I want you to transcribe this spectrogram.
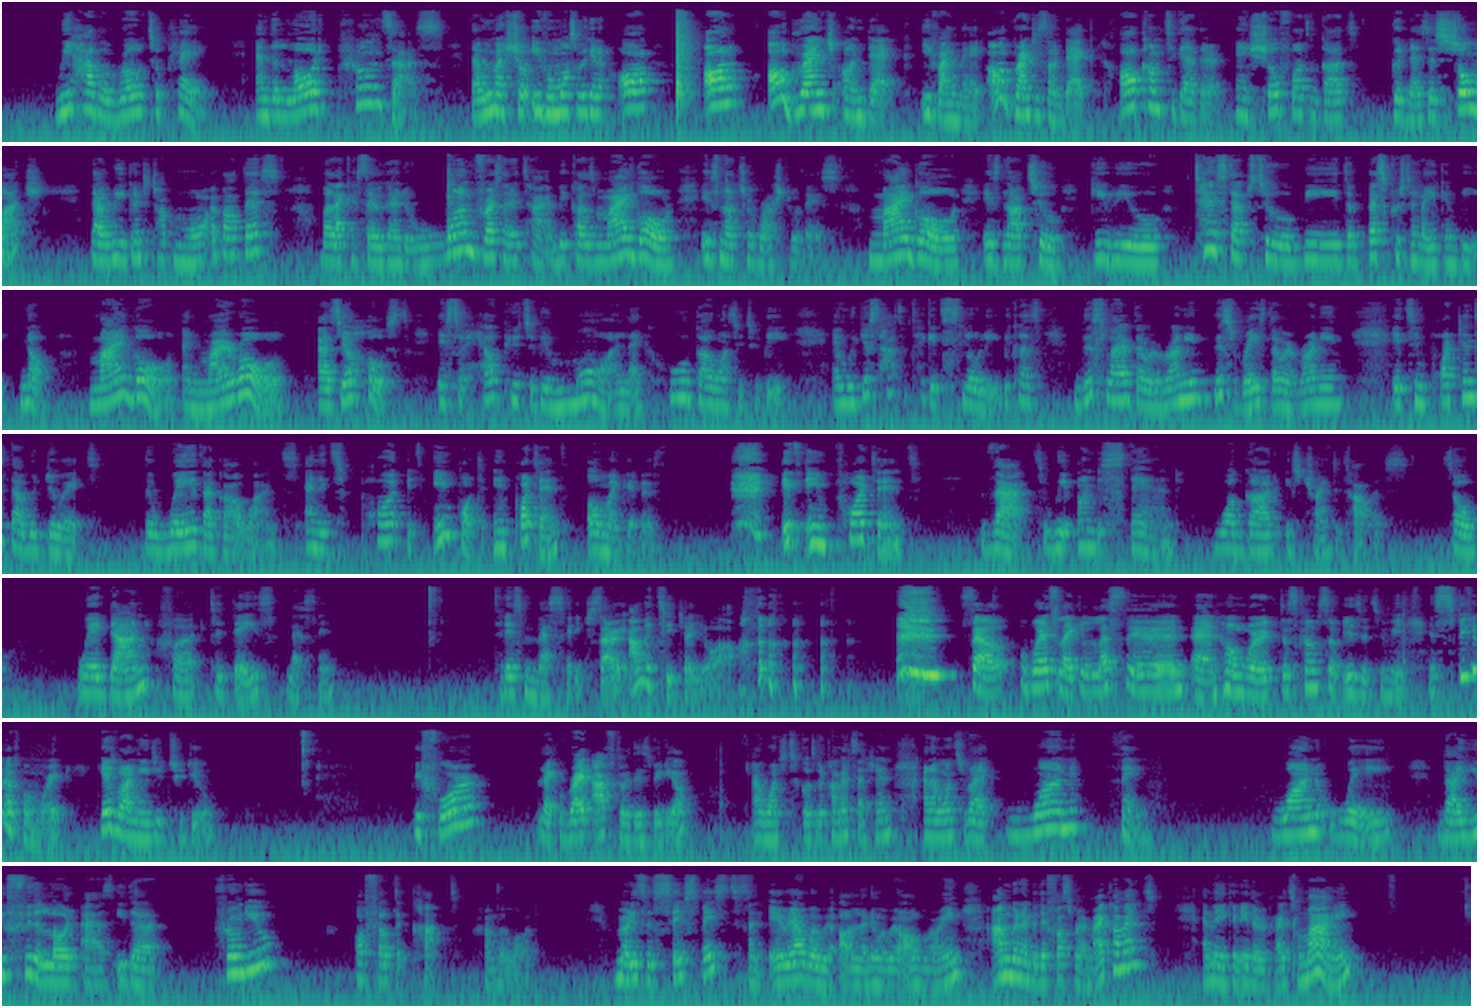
We have a role to play. And the Lord prunes us that we might show even more so we can all all all branch on deck, if I may. All branches on deck. All come together and show forth God's goodness. There's so much that we're going to talk more about this but like I said, we're going to do one verse at a time because my goal is not to rush through this. My goal is not to give you 10 steps to be the best Christian that you can be. No, my goal and my role as your host is to help you to be more like who God wants you to be. And we just have to take it slowly because this life that we're running, this race that we're running, it's important that we do it the way that God wants. And it's it's important important oh my goodness it's important that we understand what god is trying to tell us so we're done for today's lesson. Today's message. Sorry, I'm a teacher, you all. so words like lesson and homework just come so easy to me. And speaking of homework, here's what I need you to do. Before, like right after this video, I want you to go to the comment section and I want to write one thing, one way that you feel the Lord as either pruned you or felt a cut from the Lord. Remember, this is a safe space. This is an area where we're all learning, where we're all growing. I'm going to be the first to write my comment, and then you can either reply to mine,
